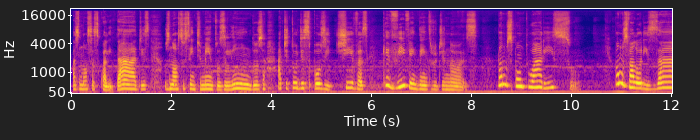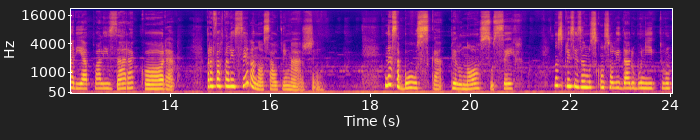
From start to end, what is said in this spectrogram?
as nossas qualidades, os nossos sentimentos lindos, atitudes positivas que vivem dentro de nós. Vamos pontuar isso. Vamos valorizar e atualizar agora para fortalecer a nossa autoimagem. Nessa busca pelo nosso ser, nós precisamos consolidar o bonito,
